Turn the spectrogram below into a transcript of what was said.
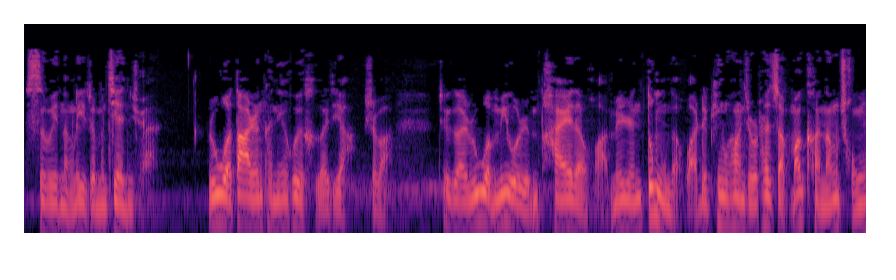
思维能力这么健全。如果大人肯定会合计啊，是吧？这个如果没有人拍的话，没人动的话，这乒乓球它怎么可能从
